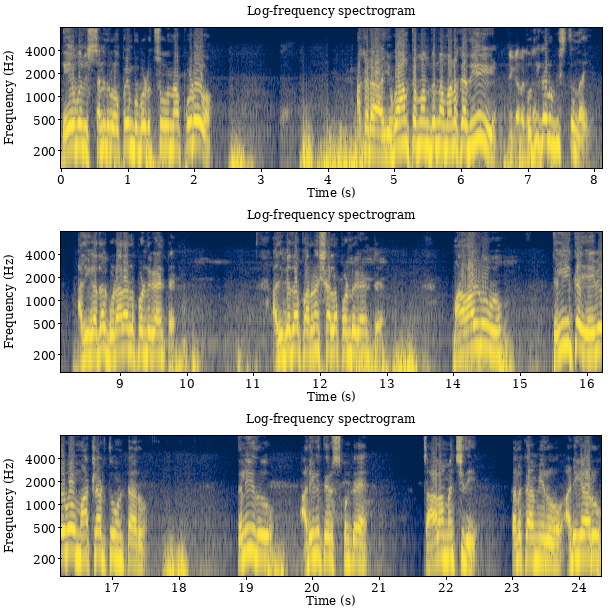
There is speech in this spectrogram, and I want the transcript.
దేవుని సన్నిధిలో ఉపయోగింపబడుతూ ఉన్నప్పుడు అక్కడ యుగాంతమందున్న మనకది బుద్ధి కలిగిస్తున్నాయి. అది కదా గుడారాల పండుగ అంటే. అది కదా పర్ణశాల పండుగ అంటే. మన వాళ్ళు తెలియక ఏవేవో మాట్లాడుతూ ఉంటారు. తెలియదు అడిగి తెలుసుకుంటే చాలా మంచిది. కనుక మీరు అడిగారు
